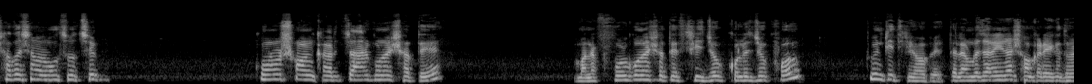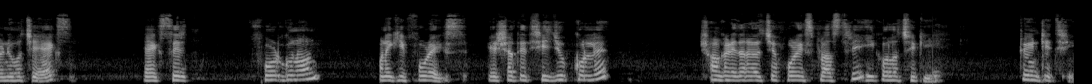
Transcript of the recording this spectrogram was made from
সাতাইশ নম্বর বলছে হচ্ছে কোনো সংখ্যার চার গুণের সাথে মানে ফোর গুণের সাথে থ্রি যোগ করলে যোগফল টোয়েন্টি থ্রি হবে। তাহলে আমরা জানি না সংখ্যাটাকে ধরে নেব হচ্ছে এক্স এক্সের ফোর গুণন মানে কি ফোর এক্সের সাথে থ্রি যোগ করলে সংখ্যাটি দ্বারা হচ্ছে four x plus three equal হচ্ছে কি টোয়েন্টি থ্রি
